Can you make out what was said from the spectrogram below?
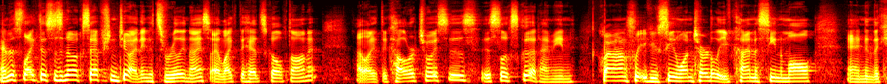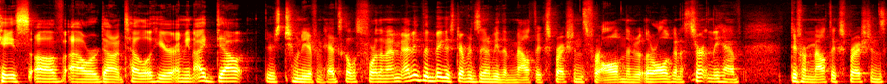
And this like this is no exception too. I think it's really nice. I like the head sculpt on it. I like the color choices. This looks good. I mean, quite honestly, if you've seen one turtle, you've kind of seen them all. And in the case of our Donatello here, I mean, I doubt there's too many different head sculpts for them. I, mean, I think the biggest difference is going to be the mouth expressions for all of them. They're all going to certainly have different mouth expressions.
